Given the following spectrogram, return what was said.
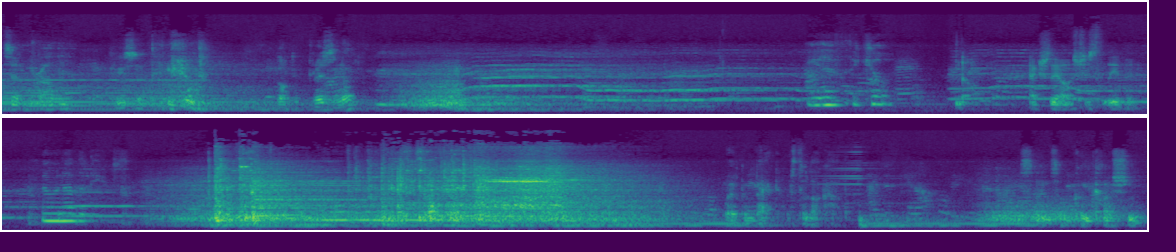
Is that a problem? He's a patient, not a prisoner. You have the cure. No. Actually, I was just leaving. No one ever leaves. Signs of concussion,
